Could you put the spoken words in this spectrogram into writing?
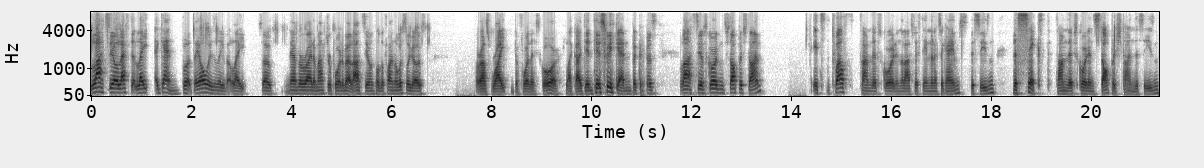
Lazio left it late again, but they always leave it late. So never write a match report about Lazio until the final whistle goes, or else write before they score, like I did this weekend, because Lazio scored in stoppage time. It's the 12th time they've scored in the last 15 minutes of games this season. The sixth time they've scored in stoppage time this season.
